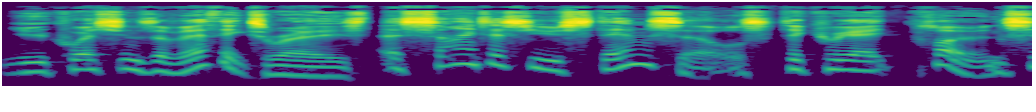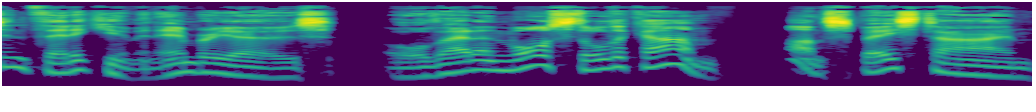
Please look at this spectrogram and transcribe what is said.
New questions of ethics raised as scientists use stem cells to create cloned synthetic human embryos. All that and more still to come on Space Time.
